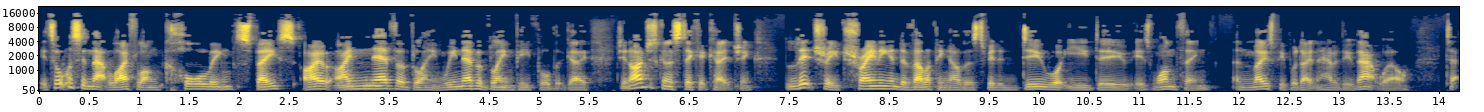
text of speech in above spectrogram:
it's almost in that lifelong calling space. I, I mm-hmm. never blame, we never blame people that go, do you know, I'm just going to stick at coaching. Literally, training and developing others to be able to do what you do is one thing, and most people don't know how to do that well. To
